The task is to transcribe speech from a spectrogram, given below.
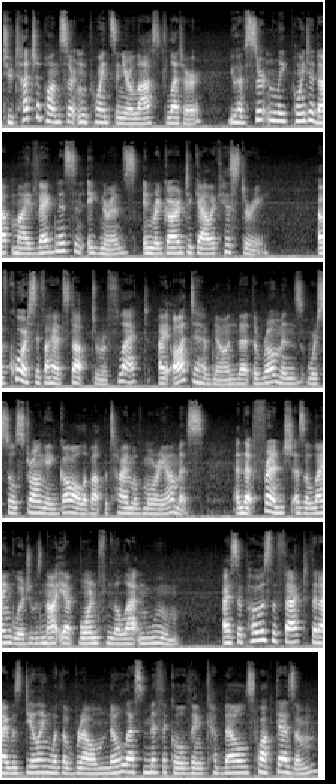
To touch upon certain points in your last letter, you have certainly pointed up my vagueness and ignorance in regard to Gallic history. Of course, if I had stopped to reflect, I ought to have known that the Romans were still strong in Gaul about the time of Moriamis, and that French as a language was not yet born from the Latin womb. I suppose the fact that I was dealing with a realm no less mythical than Cabell's Poictesme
